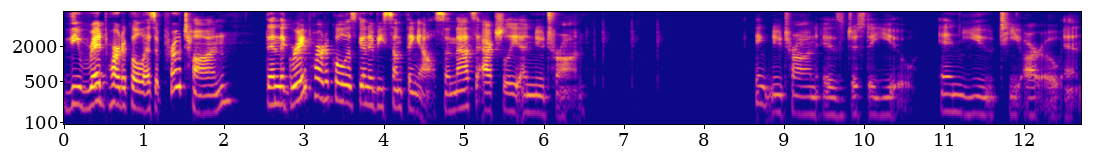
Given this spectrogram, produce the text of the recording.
the red particle as a proton, then the gray particle is going to be something else, and that's actually a neutron. I think neutron is just a U, N-U-T-R-O-N.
